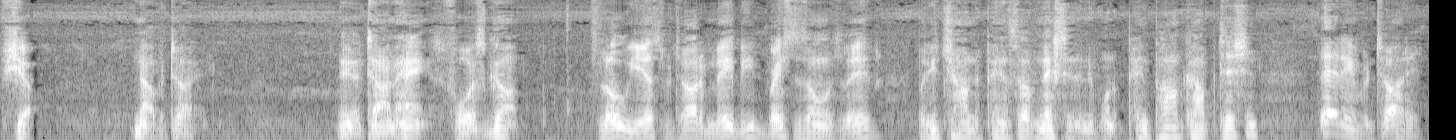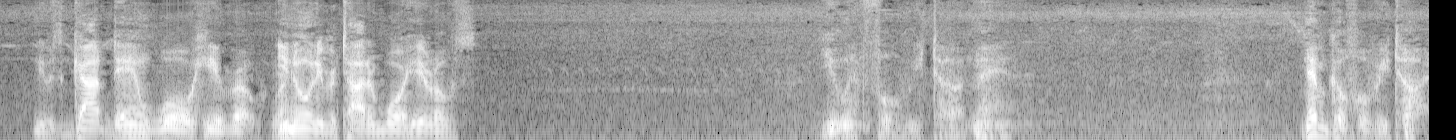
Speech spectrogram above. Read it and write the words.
Sure. Not retarded. Got Tom Hanks, Forrest Gump. Slow, yes, retarded maybe, braces on his legs, but he charmed the pants off Nixon and won a ping pong competition. That ain't retarded. He was a goddamn war hero. You know any retarded war heroes? You went full retard, man. Never go full retard.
